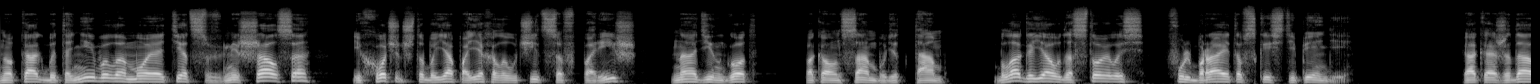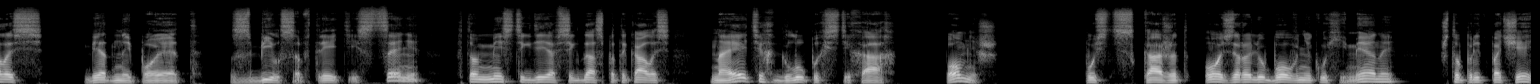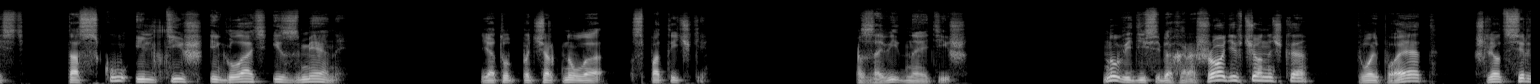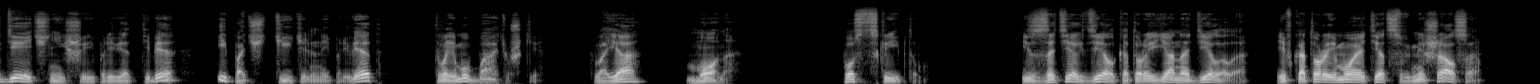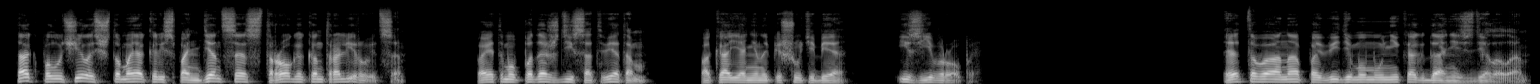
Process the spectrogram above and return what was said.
но как бы то ни было, мой отец вмешался и хочет, чтобы я поехала учиться в Париж на один год, пока он сам будет там, благо я удостоилась фульбрайтовской стипендии. Как и ожидалось, бедный поэт сбился в третьей сцене, в том месте, где я всегда спотыкалась, на этих глупых стихах. Помнишь? Пусть скажет озеро любовнику Химены, что предпочесть тоску иль тишь и гладь измены. Я тут подчеркнула с потычки. Завидная тишь. Ну, веди себя хорошо, девчоночка. Твой поэт шлет сердечнейший привет тебе и почтительный привет твоему батюшке. Твоя Мона. Постскриптум. Из-за тех дел, которые я наделала, и в которые мой отец вмешался, так получилось, что моя корреспонденция строго контролируется. Поэтому подожди с ответом, пока я не напишу тебе из Европы. Этого она, по-видимому, никогда не сделала.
